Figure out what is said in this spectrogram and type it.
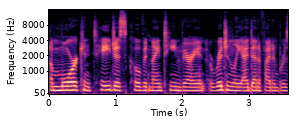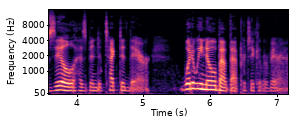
a more contagious COVID nineteen variant originally identified in Brazil has been detected there. What do we know about that particular variant?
